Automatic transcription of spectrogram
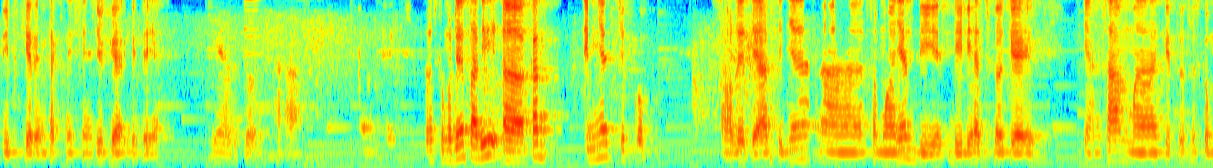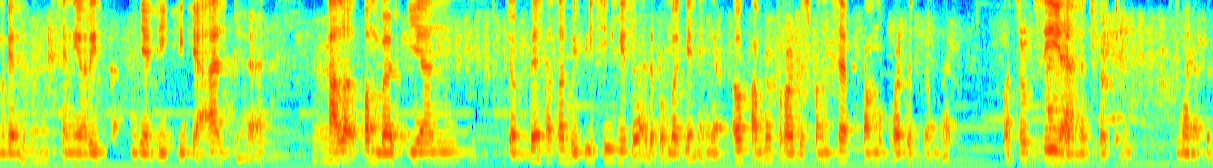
dipikirin teknisnya juga gitu ya. Ya betul. Oke. Terus kemudian tadi eh, kan timnya cukup solid ya, artinya eh, semuanya di- dilihat sebagai yang sama gitu. Terus kemudian Hmm. senioritas menjadi tidak ada. Hmm. Kalau pembagian job desk atau divisi gitu ada pembagian enggak? Oh kamu produce konsep, kamu produce gambar konstruksi Ada. dan lain sebagainya. Gimana tuh?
